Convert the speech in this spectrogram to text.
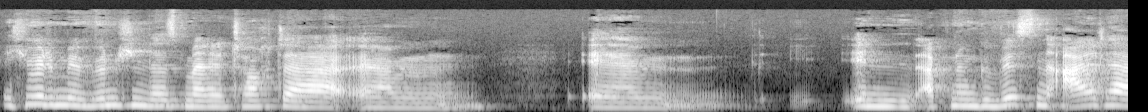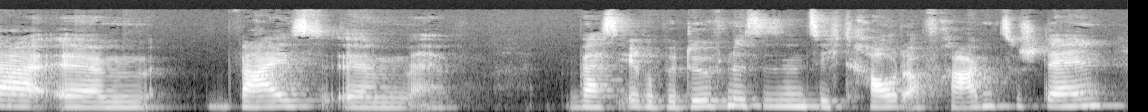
Ich würde mir wünschen, dass meine Tochter ähm, ähm, in, ab einem gewissen Alter ähm, weiß, ähm, was ihre Bedürfnisse sind, sich traut, auch Fragen zu stellen,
